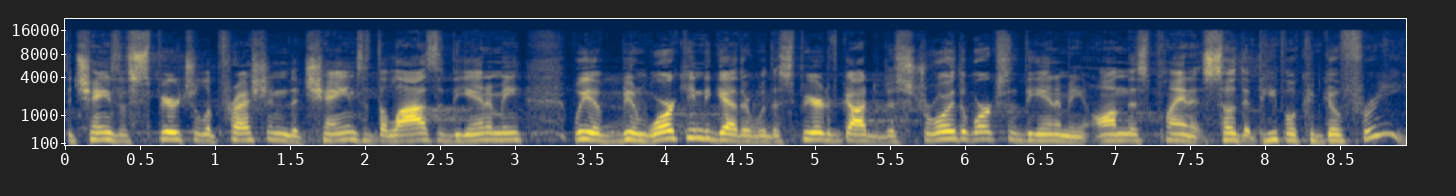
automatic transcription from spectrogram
the chains of spiritual oppression, the chains of the lies of the enemy, we have been working together with the Spirit of God to destroy the works of the enemy on this planet so that people could go free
